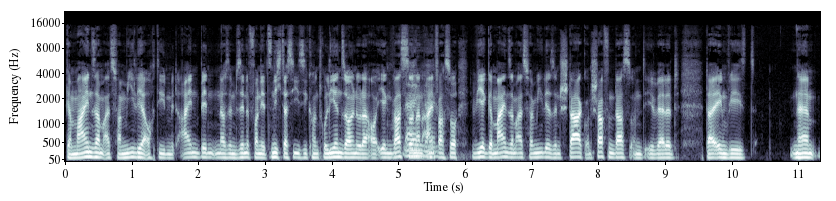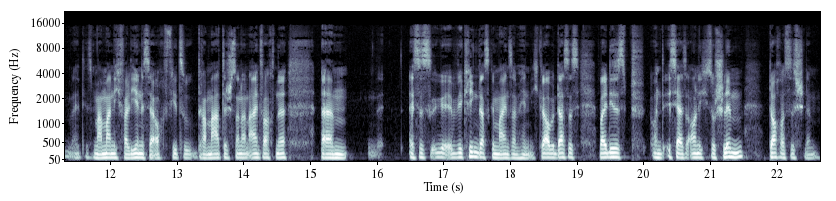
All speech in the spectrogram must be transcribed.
gemeinsam als Familie auch die mit einbinden, also im Sinne von jetzt nicht, dass sie sie kontrollieren sollen oder auch irgendwas, nein, sondern nein. einfach so, wir gemeinsam als Familie sind stark und schaffen das und ihr werdet da irgendwie ne, das Mama nicht verlieren ist ja auch viel zu dramatisch, sondern einfach ne ähm, es ist, wir kriegen das gemeinsam hin. Ich glaube, das ist, weil dieses und ist ja jetzt auch nicht so schlimm. Doch, es ist schlimm.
